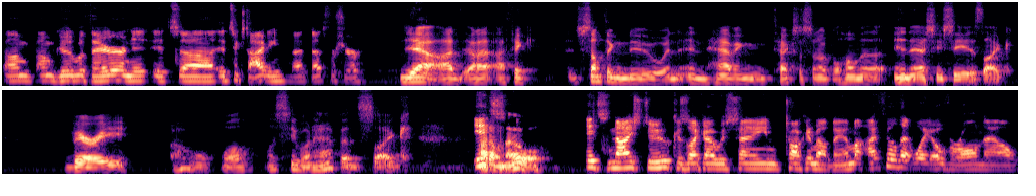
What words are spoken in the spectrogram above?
I'm I'm good with there, and it, it's uh it's exciting. That that's for sure. Yeah. I, I, I think something new and, and having Texas and Oklahoma in SEC is like very, oh, well, let's see what happens. Like, I It's, don't know. it's nice too because like i was saying talking about bama i feel that way overall now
